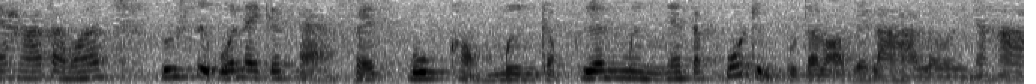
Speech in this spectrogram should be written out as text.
นะคะ แต่ว่ารู้สึกว่าในกระแส Facebook ของมึงกับเพื่อนมึงเนี่ยจะพูดถึงกูตลอดเวลาเลยนะคะ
